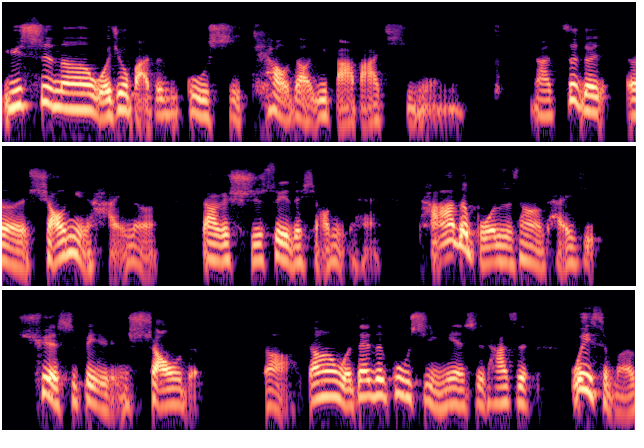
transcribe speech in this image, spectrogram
于是呢，我就把这个故事跳到一八八七年。那这个呃小女孩呢，大概十岁的小女孩，她的脖子上的胎记却是被人烧的啊。当然，我在这故事里面是她是为什么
